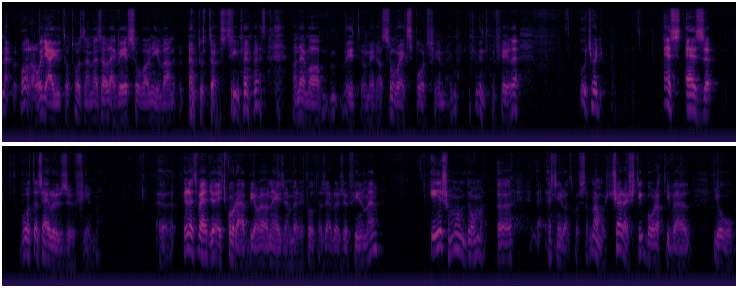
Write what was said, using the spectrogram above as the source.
ne, valahogy eljutott hozzám ez a levél, szóval nyilván nem tudta a címemet, hanem a, itt én, a Slow Export filmek, mindenféle. Úgyhogy ez, ez volt az előző film. Illetve egy, egy korábbi, a Nehéz Emberek volt az előző filmem, és mondom, ezt nyilatkoztam. Na most Cseres Tibor, akivel jó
